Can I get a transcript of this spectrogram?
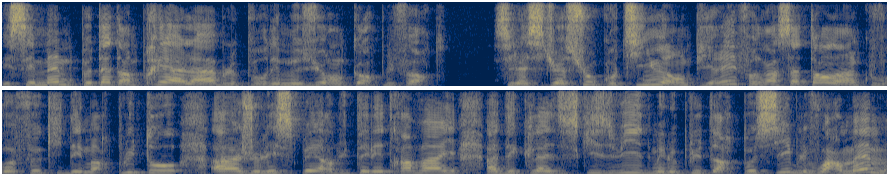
Et c'est même peut-être un préalable pour des mesures encore plus fortes. Si la situation continue à empirer, faudra s'attendre à un couvre-feu qui démarre plus tôt, à, je l'espère, du télétravail, à des classes qui se vident mais le plus tard possible, voire même,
